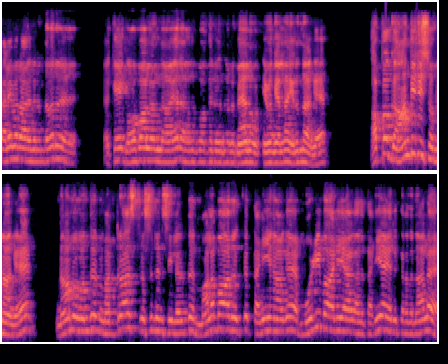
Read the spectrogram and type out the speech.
தலைவராக இருந்தவர் கே. கோபாலன் நாயர் அது போன்ற மேனோன் இவங்க எல்லாம் இருந்தாங்க. அப்போ காந்திஜி சொன்னாங்க நாம வந்து மட்ராஸ் பிரசிடென்சில இருந்து மலபாருக்கு தனியாக மொழி வாரியாக அது தனியா இருக்கிறதுனால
